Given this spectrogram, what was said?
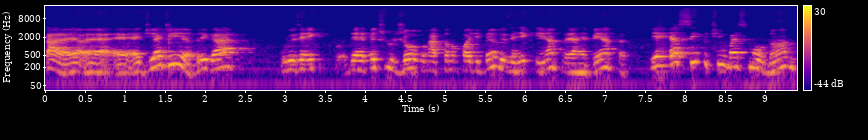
cara, é, é, é, dia a dia, brigar, o Luiz Henrique, de repente, no jogo, o Natan não pode ir bem, o Luiz Henrique entra e arrebenta. E é assim que o time vai se moldando.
